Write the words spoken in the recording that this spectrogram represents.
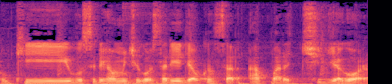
o que você realmente gostaria de alcançar a partir de agora?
